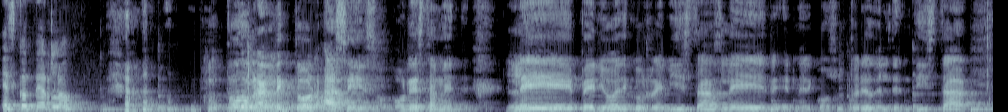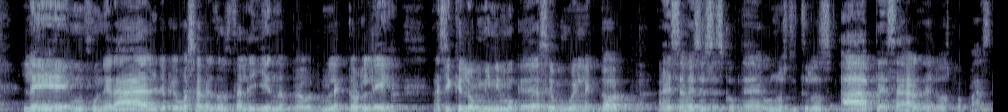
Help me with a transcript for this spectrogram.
Esconderlo. Todo gran lector hace eso, honestamente. Lee periódicos, revistas, lee en el consultorio del dentista, lee en un funeral, yo que voy a saber dónde está leyendo, pero un lector lee. Así que lo mínimo que debe hacer un buen lector es a veces esconder algunos títulos a pesar de los papás,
